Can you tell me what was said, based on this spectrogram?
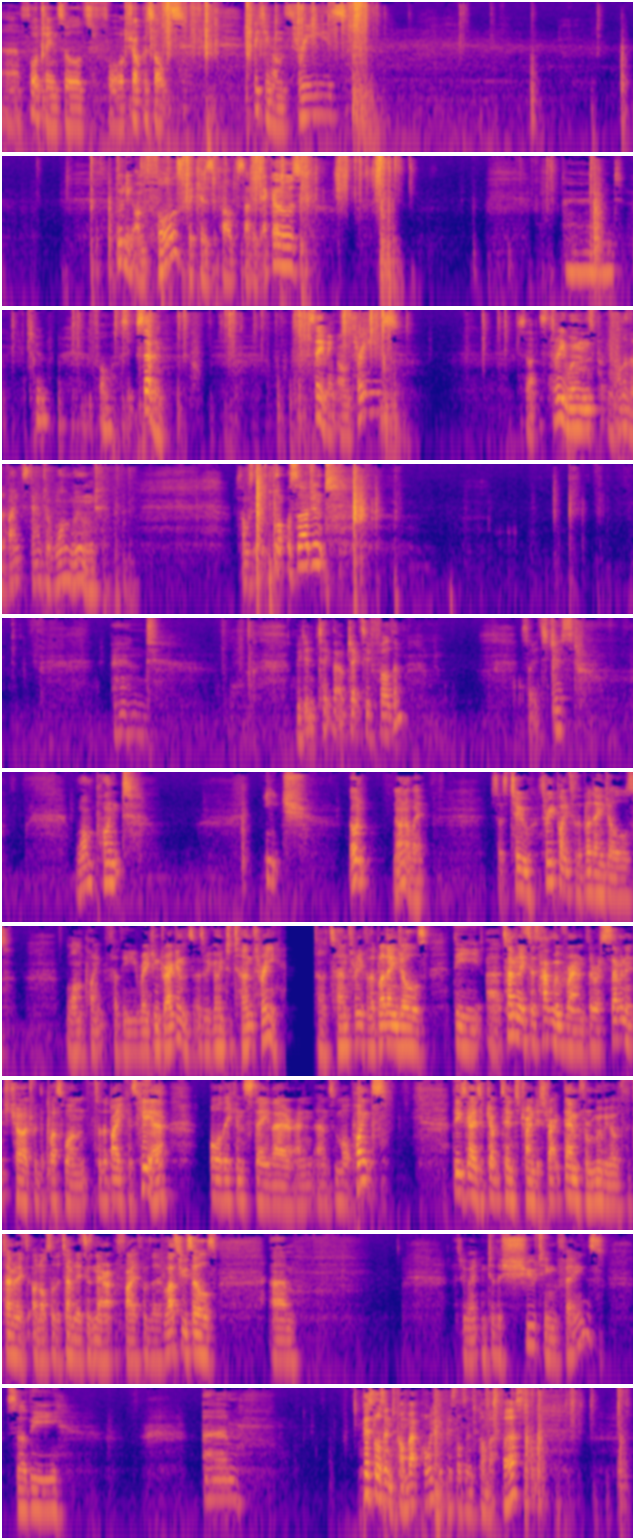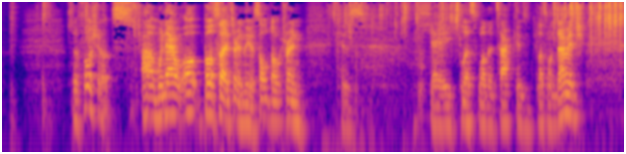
Uh, four chainswords, four shock assaults. Hitting on threes. Wounding on fours because of Savage Echoes. And two, four, six, seven. Saving on threes. So that's three wounds, putting one of the bikes down to one wound. As long as it's not the sergeant. And we didn't take that objective for them. So it's just one point each. Oh, no, no, wait. So it's two, three points for the Blood Angels, one point for the Raging Dragons as we go into turn three. So turn three for the Blood Angels. The uh, Terminators have moved around. There are seven inch charge with the plus one to the bikers here, or they can stay there and, and some more points. These guys have jumped in to try and distract them from moving over to the Terminator, and also the Terminator's now at five from the las fusils. Um, as we went into the shooting phase. So the um, pistols into combat, always put pistols into combat first. So four shots. Um, we're now, oh, both sides are in the assault doctrine because yay, plus one attack and plus one damage.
